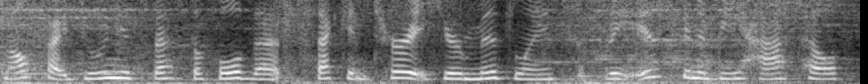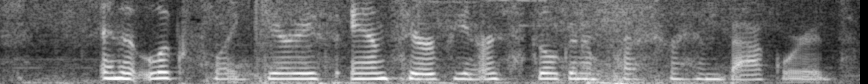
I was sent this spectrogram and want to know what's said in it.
Malphite doing his best to hold that second turret here mid lane, but he is to be half health, and it looks like Darius and Seraphine are still to pressure him backwards.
